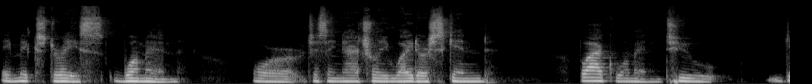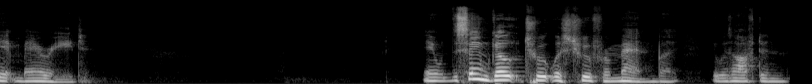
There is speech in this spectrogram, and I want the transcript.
a mixed race woman or just a naturally lighter skinned black woman to get married And the same go true was true for men, but it was often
